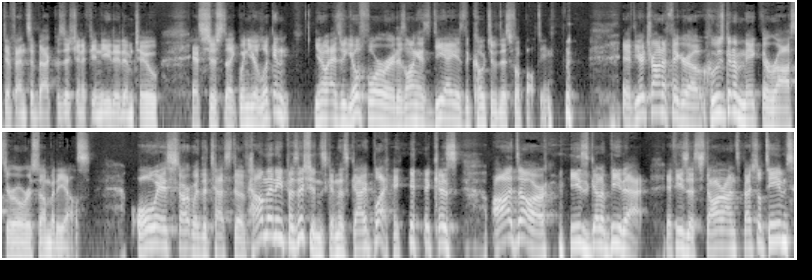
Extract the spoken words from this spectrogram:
defensive back position if you needed him to. It's just like when you're looking, you know, as we go forward, as long as DA is the coach of this football team, if you're trying to figure out who's going to make the roster over somebody else, always start with the test of how many positions can this guy play? because odds are he's going to be that. If he's a star on special teams,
